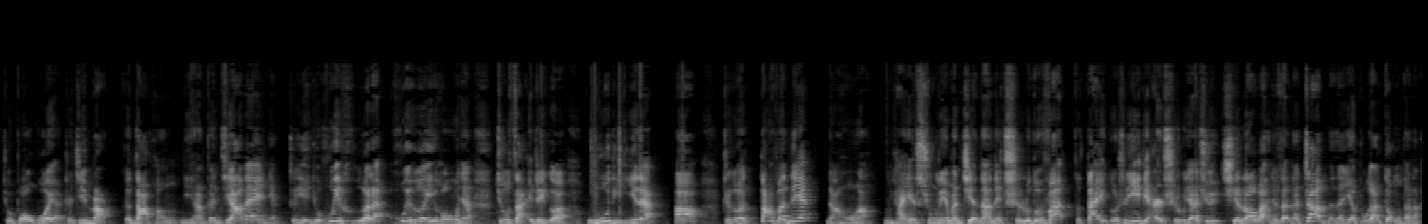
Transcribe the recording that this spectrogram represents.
就包括呀，这金宝跟大鹏，你看跟嘉代呢，这也就汇合了。汇合以后呢，就在这个吴迪的啊这个大饭店，然后啊，你看也兄弟们简单的吃了顿饭。这戴哥是一点儿吃不下去，秦老板就在那站着，那也不敢动弹了。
